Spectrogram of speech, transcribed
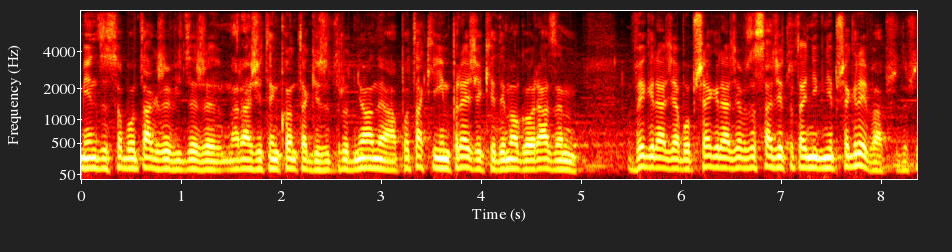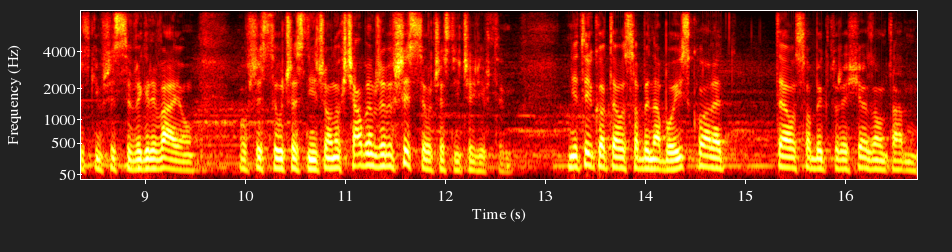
Między sobą także widzę, że na razie ten kontakt jest utrudniony, a po takiej imprezie, kiedy mogą razem wygrać albo przegrać, a w zasadzie tutaj nikt nie przegrywa, przede wszystkim wszyscy wygrywają, bo wszyscy uczestniczą. No chciałbym, żeby wszyscy uczestniczyli w tym. Nie tylko te osoby na boisku, ale te osoby, które siedzą tam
